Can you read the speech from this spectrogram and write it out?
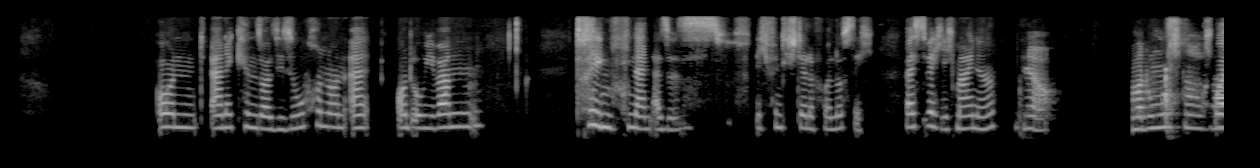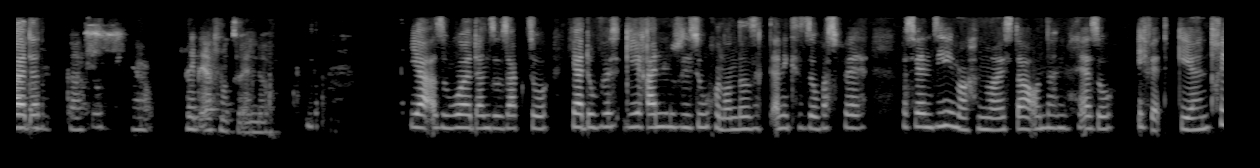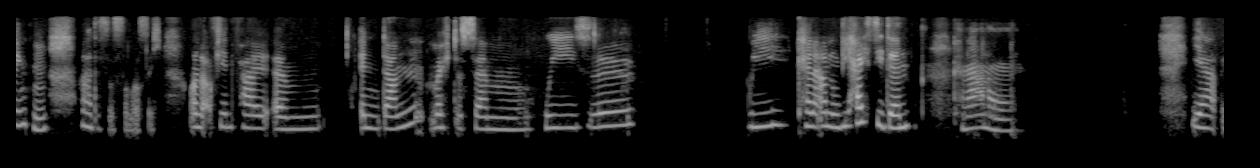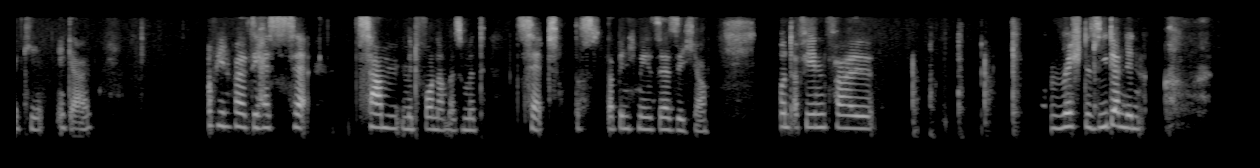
Und Anakin soll sie suchen und, äh, und Obi-Wan trinken. Nein, also ist, ich finde die Stelle voll lustig. Weißt du, welche ich meine? Ja. Aber du musst noch sagen, dass. Ja, red erstmal zu Ende. Ja, also wo er dann so sagt, so, ja, du wirst, geh rein und sie suchen. Und dann sagt Anakin so, was, für, was werden sie machen, Meister? Und dann er so, ich werde gern trinken. Ah, das ist so lustig. Und auf jeden Fall, ähm, dann möchte Sam Weasel, wie, keine Ahnung, wie heißt sie denn? Keine Ahnung. Ja, okay, egal. Auf jeden Fall, sie heißt Sam mit Vornamen, also mit Z. Das, da bin ich mir sehr sicher. Und auf jeden Fall möchte sie dann den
